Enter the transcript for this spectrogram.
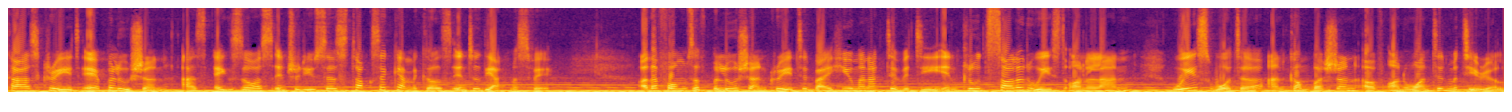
Cars create air pollution as exhaust introduces toxic chemicals into the atmosphere. Other forms of pollution created by human activity include solid waste on land, wastewater, and combustion of unwanted material.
